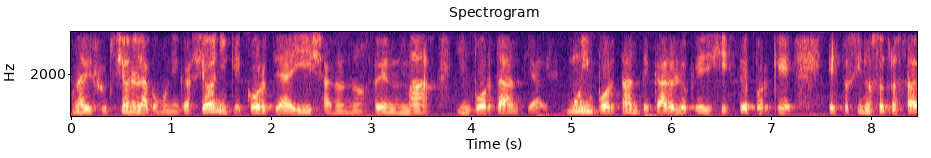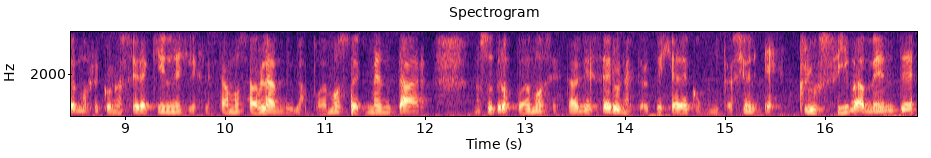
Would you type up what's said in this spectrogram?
una disrupción en la comunicación y que corte ahí ya no nos den más importancia. Es muy importante, Caro, lo que dijiste porque esto si nosotros sabemos reconocer a quienes les estamos hablando y los podemos segmentar, nosotros podemos establecer una estrategia de comunicación exclusivamente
